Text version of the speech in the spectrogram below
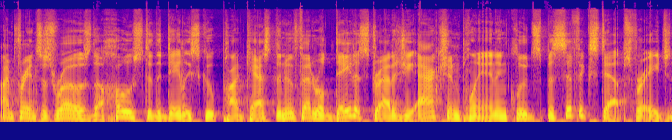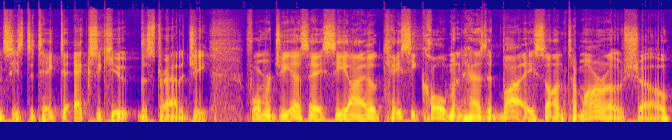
I'm Francis Rose, the host of the Daily Scoop podcast. The new federal data strategy action plan includes specific steps for agencies to take to execute the strategy. Former GSA CIO Casey Coleman has advice on tomorrow's show.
